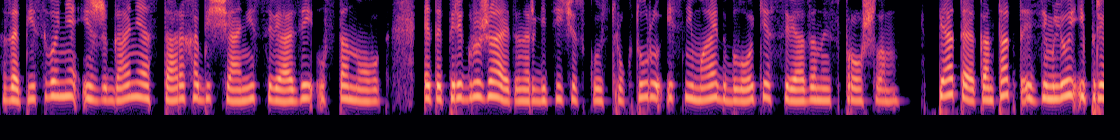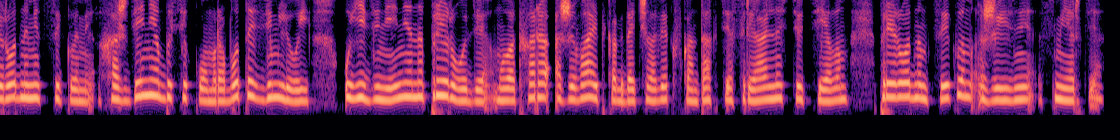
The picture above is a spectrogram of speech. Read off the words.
записывание и сжигание старых обещаний, связей, установок. Это перегружает энергетическую структуру и снимает блоки, связанные с прошлым. Пятое. Контакт с Землей и природными циклами. Хождение босиком, работа с Землей, уединение на природе. Муладхара оживает, когда человек в контакте с реальностью, телом, природным циклом жизни, смерти.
